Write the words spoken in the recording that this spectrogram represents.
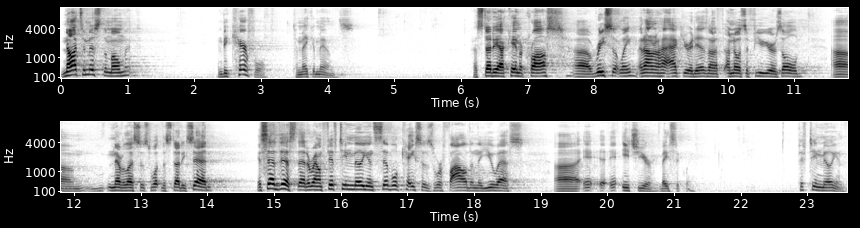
not to miss the moment, and be careful to make amends. A study I came across uh, recently, and I don't know how accurate it is, I know it's a few years old. Um, nevertheless, it's what the study said. It said this that around 15 million civil cases were filed in the U.S. Uh, each year, basically. 15 million.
